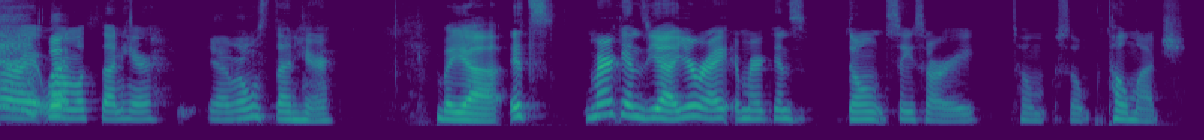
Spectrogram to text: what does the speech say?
All right, we're But- almost done here. Yeah, we're almost done here. But yeah, it's Americans. Yeah, you're right. Americans don't say sorry so so so much.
